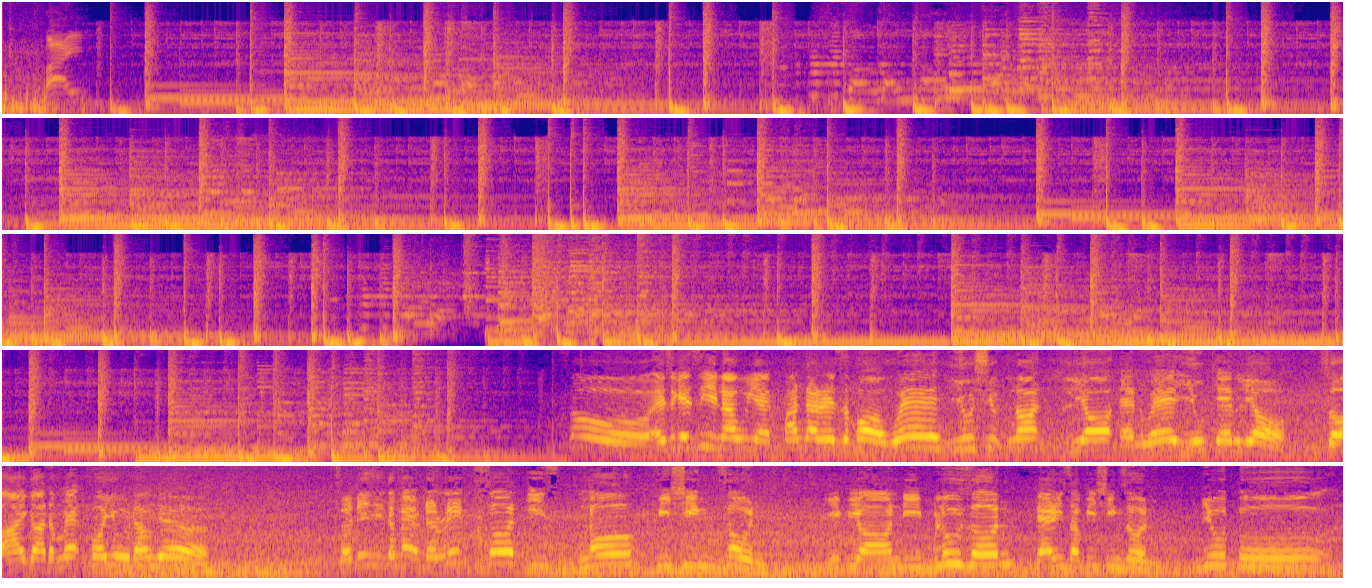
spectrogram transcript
As you can see now we at Panda Reservoir where you should not lure and where you can lure. So, I got the map for you down here. So, this is the map. The red zone is no fishing zone. If you are on the blue zone, there is a fishing zone. Due to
